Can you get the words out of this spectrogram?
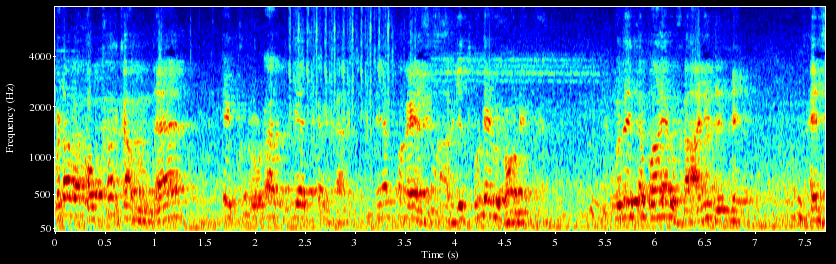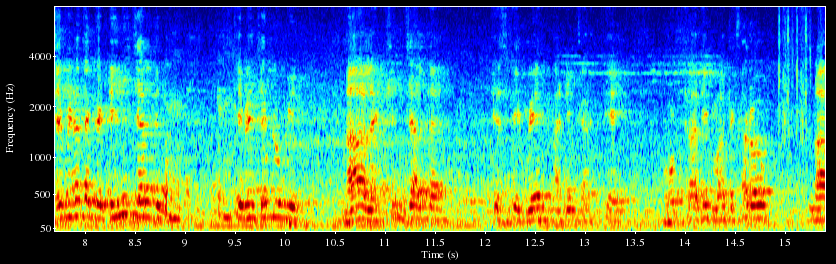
ਬੜਾ ਔਖਾ ਕੰਮ ਹੁੰਦਾ ਹੈ। ਇਹ ਕਰੋੜਾਂ ਰੁਪਏ ਅੱਜ ਖਰਚ ਹੁੰਦੇ ਆ ਪਰ ਹਿਸਾਬ 'ਚ ਥੋੜੇ ਵਿਖਾਉਣੇ ਪੈਂਦੇ ਉਹਦੇ ਤਾਂ ਬਾਰੇ ਵਿਖਾ ਨਹੀਂ ਦਿੰਦੇ। ਐਸੇ ਬਿਨਾਂ ਤਾਂ ਗੱਡੀ ਨਹੀਂ ਚੱਲਦੀ। ਕਿਵੇਂ ਚੱਲੂਗੀ? ਨਾ ਇਲੈਕਸ਼ਨ ਚੱਲਦਾ। ਇਸ ਲਈ ਮਿਹਰਬਾਨੀ ਕਰਕੇ ਵੋਟਾਂ ਦੀ ਮਦਦ ਕਰੋ ਨਾ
